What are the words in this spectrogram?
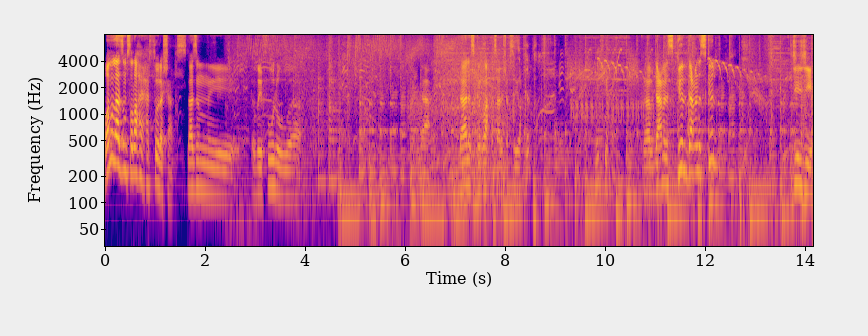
والله لازم صراحة يحثوا له شانكس لازم يضيفوا له لا. لا ال skill راح بس على شخصية واحدة. مين في هون بدي اعمل skill بدي اعمل skill GG.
